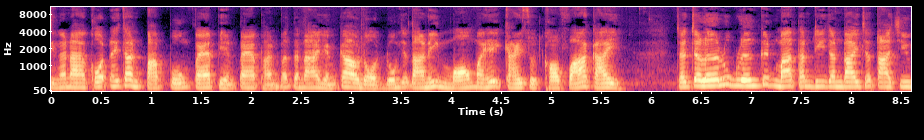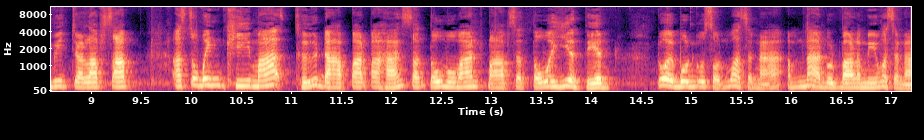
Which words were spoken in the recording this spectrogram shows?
ถึงอนาคต ให้ท่านปรับปรุงแปรเปลี่ยนแปลผันพัฒนาอย่างก้าวโดดดวงชะตานี้มองไปให้ไกลสุดขอบฟ้าไกล จะเจริญลูกเรืองขึ้นมาทันทีทันใดชะตาชีวิตจะรับทรัพย์ อัศวินขี่ม้าถือดาบปาดประหารศัตรูหมู่มารปราบศัตรูเยี่ยนเตียน ด้วยบุญกุศลวาสนาอำนาจบุญบารมีวาสนา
